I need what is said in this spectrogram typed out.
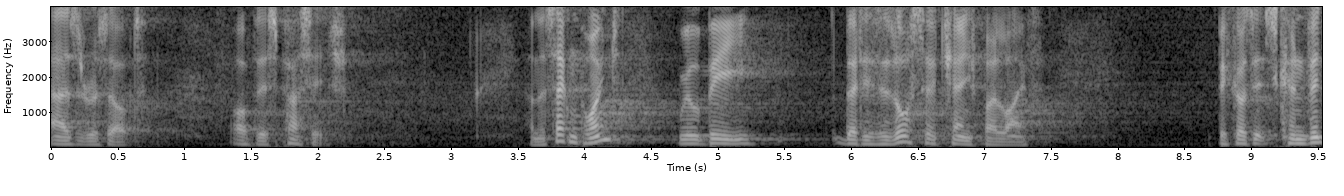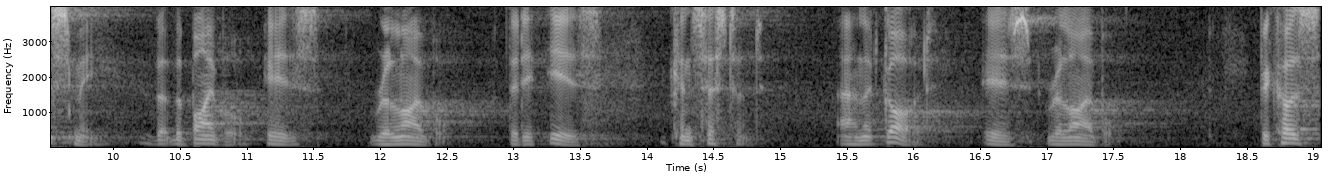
as a result of this passage. And the second point will be that it has also changed my life because it's convinced me that the Bible is reliable, that it is consistent, and that God is reliable. Because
